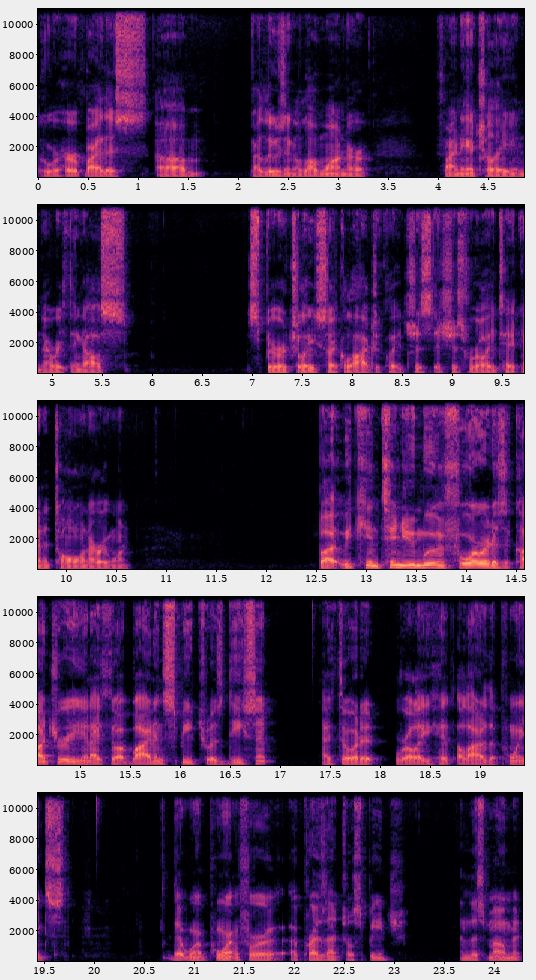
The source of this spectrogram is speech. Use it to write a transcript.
who were hurt by this, um, by losing a loved one or financially and everything else spiritually psychologically it's just it's just really taking a toll on everyone. But we continue moving forward as a country and i thought biden's speech was decent. I thought it really hit a lot of the points that were important for a presidential speech in this moment.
